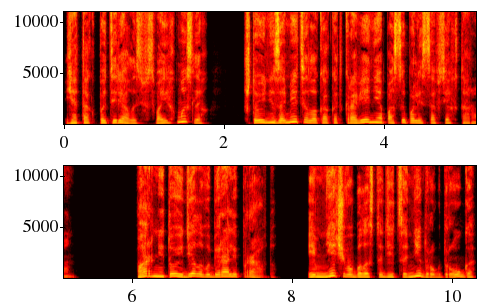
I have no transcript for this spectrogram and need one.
Я так потерялась в своих мыслях, что и не заметила, как откровения посыпались со всех сторон. Парни то и дело выбирали правду. Им нечего было стыдиться ни друг друга,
